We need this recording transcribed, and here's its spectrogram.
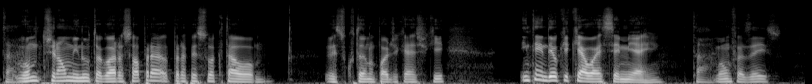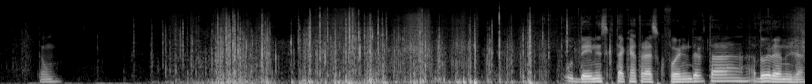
Tá. Vamos tirar um minuto agora só para a pessoa que está escutando o podcast aqui entender o que, que é o SMR. Tá. Vamos fazer isso? Então. O Denis que está aqui atrás com o fone deve estar tá adorando já.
